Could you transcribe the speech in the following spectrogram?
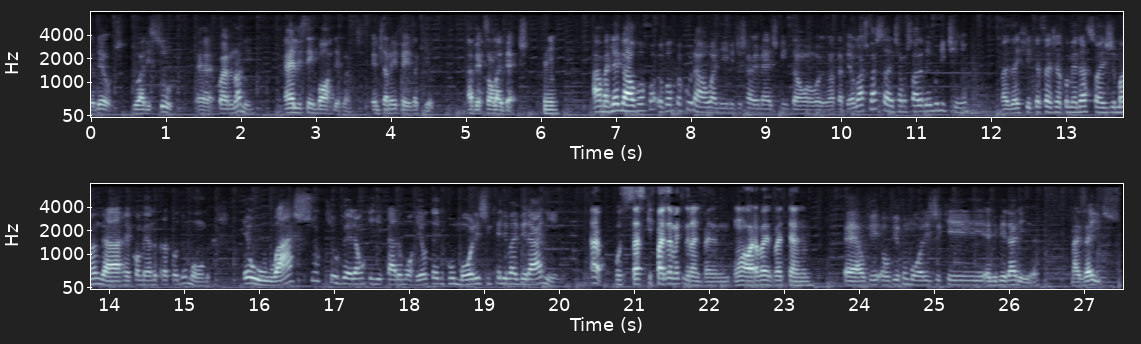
meu Deus, do Arisu, é, qual era o nome? Alice in Borderland. Ele também fez aquilo, a versão live action. Sim. Ah, mas legal, vou- eu vou procurar o anime de Cherry Magic então, JP. Eu gosto bastante, é uma história bem bonitinha. Mas aí fica essas recomendações de mangá, recomendo pra todo mundo. Eu acho que o verão que Ricardo morreu teve rumores de que ele vai virar anime. Ah, o sucesso que faz é muito grande, velho. Uma hora vai, vai tendo. É, eu vi, eu vi rumores de que ele viraria. Mas é isso,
